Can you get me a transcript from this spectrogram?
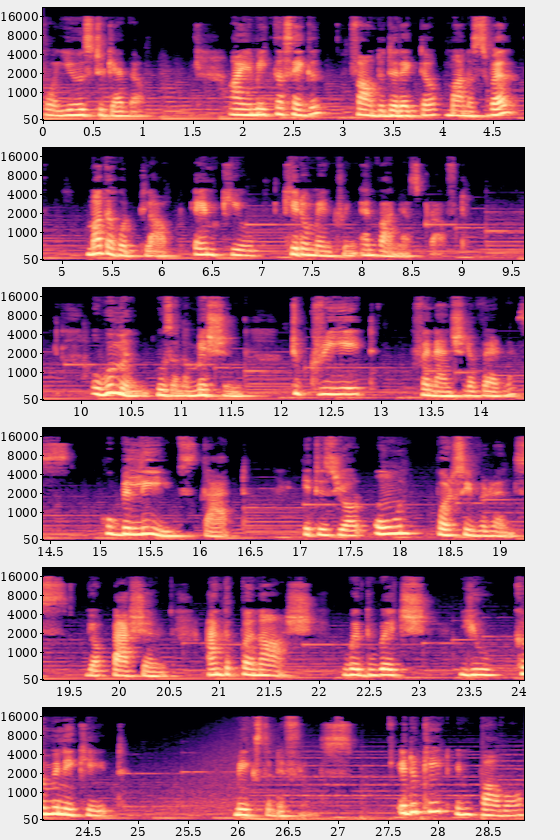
for years together I am Ekta Sehgal founder director Manas wealth motherhood club M Q Kiddo Mentoring, and Vanya's Craft. A woman who's on a mission to create financial awareness, who believes that it is your own perseverance, your passion, and the panache with which you communicate makes the difference. Educate, empower,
